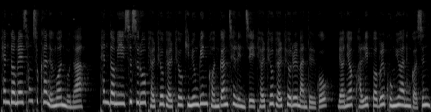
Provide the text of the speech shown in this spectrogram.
팬덤의 성숙한 응원 문화, 팬덤이 스스로 별표 별표 김용빈 건강 챌린지 별표 별표를 만들고 면역 관리법을 공유하는 것은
